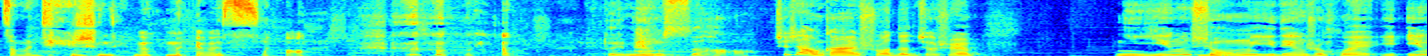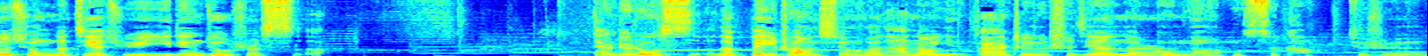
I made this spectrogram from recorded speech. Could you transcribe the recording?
怎么解释那个没有丝毫？对，没有丝毫。就像我刚才说的，就是你英雄一定是会，英英雄的结局一定就是死。但是这种死的悲壮性和它能引发这个世间的人的和思考，就是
